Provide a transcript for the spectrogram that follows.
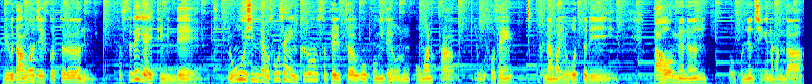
그리고 나머지 것들은 다 쓰레기 아이템인데 용우 심장 소생 크로노스 벨트하고 봉이된 오만탑 요거 소생. 그나마 요것들이 나오면은 뭐 본전치기는 한다.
